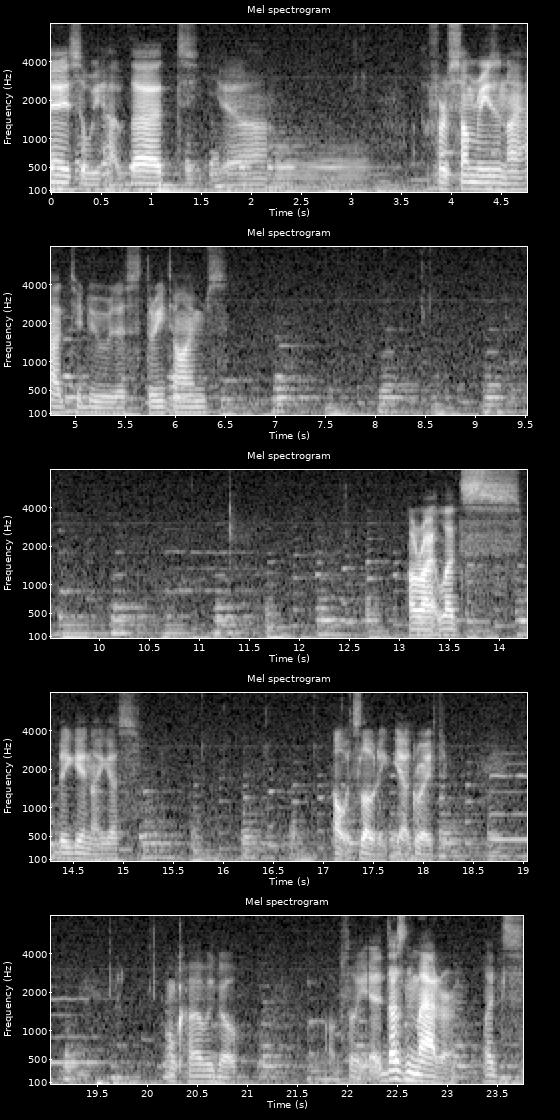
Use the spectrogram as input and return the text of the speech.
Okay, so we have that. Yeah. For some reason, I had to do this three times. Alright, let's begin, I guess. Oh, it's loading. Yeah, great. Okay, we go. So it doesn't matter. Let's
